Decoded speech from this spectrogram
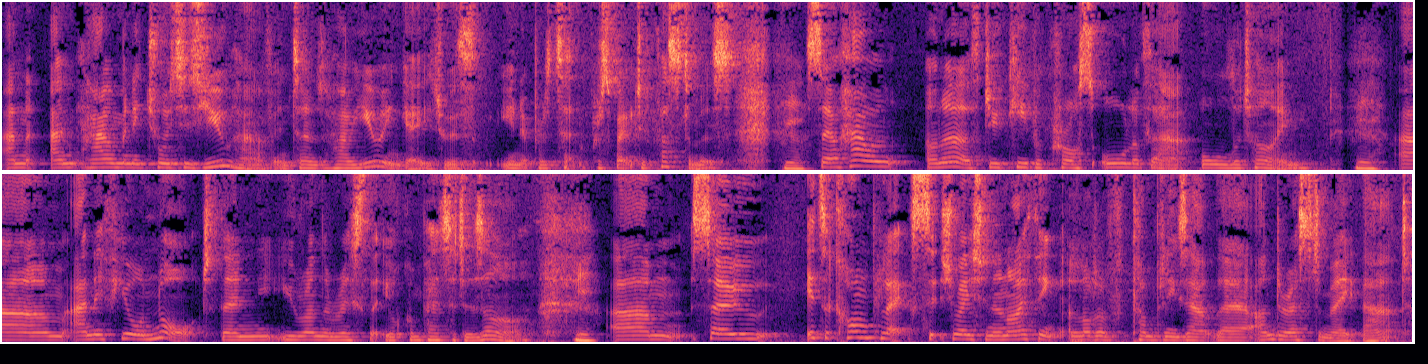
and and how many choices you have in terms of how you engage with you know prospective customers. Yeah. So how on earth do you keep across all of that all the time? Yeah. Um, and if you're not, then you run the risk that your competitors are. Yeah. Um, so it's a complex situation, and I think a lot of companies out there underestimate that.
